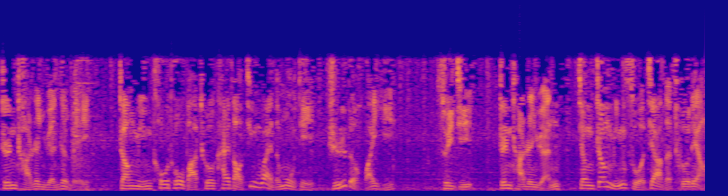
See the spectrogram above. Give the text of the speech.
侦查人员认为张明偷偷把车开到境外的目的值得怀疑，随即侦查人员将张明所驾的车辆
